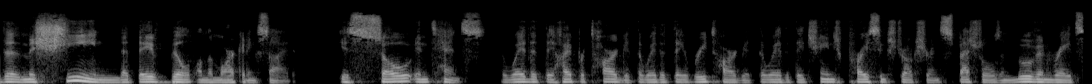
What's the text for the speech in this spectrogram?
The machine that they've built on the marketing side is so intense. The way that they hyper target, the way that they retarget, the way that they change pricing structure and specials and move in rates.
